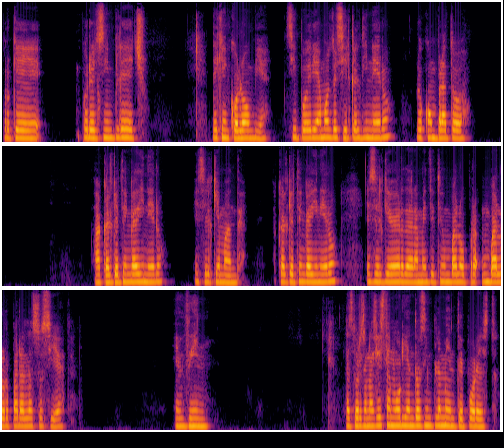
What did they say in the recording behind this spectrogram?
Porque por el simple hecho de que en Colombia sí podríamos decir que el dinero lo compra todo. Acá el que tenga dinero es el que manda. Acá el que tenga dinero es el que verdaderamente tiene un valor, un valor para la sociedad. En fin, las personas están muriendo simplemente por esto,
